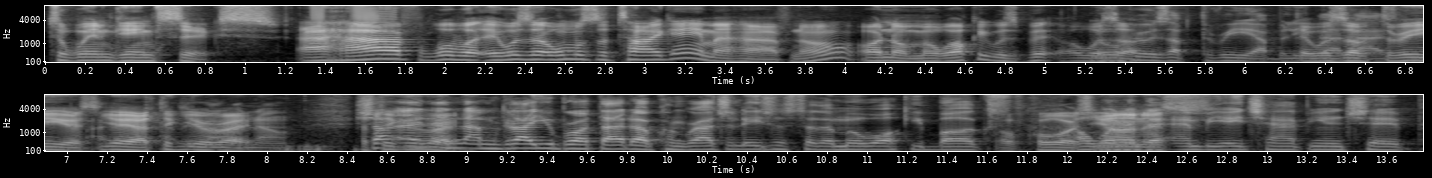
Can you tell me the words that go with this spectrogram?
to win Game Six. I have what was it? Was almost a tie game I have no? Or no? Milwaukee was was Milwaukee up. was up three, I believe. It was up three, game. Yeah, I can't think you're right. Now. I you're and, right. and I'm glad you brought that up. Congratulations to the Milwaukee Bucks. Of course, on winning the NBA championship.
